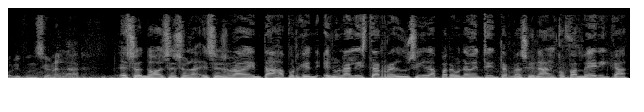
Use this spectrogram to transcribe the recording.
Polifuncional. Claro. Eso no, eso es una, eso es una ventaja porque en, en, una lista reducida para un evento internacional, Copa América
